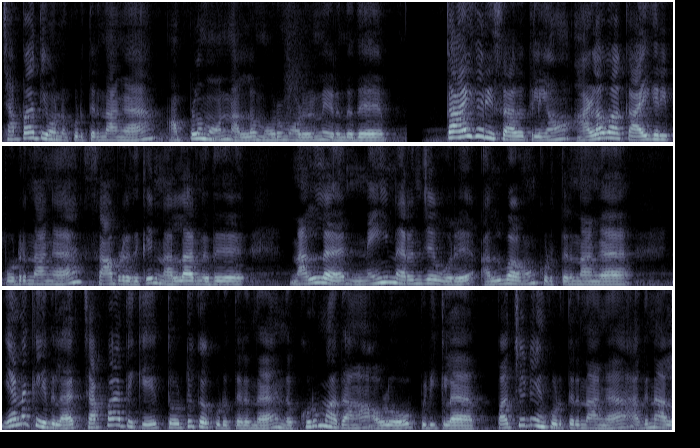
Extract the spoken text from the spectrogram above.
சப்பாத்தி ஒன்று கொடுத்துருந்தாங்க. அப்பளமும் நல்ல மொறு மொறுன்னு இருந்தது. காய்கறி சாதத்துலேயும் அளவாக காய்கறி போட்டிருந்தாங்க. சாப்பிட்றதுக்கு நல்லா இருந்தது. நல்ல நெய் நிறைஞ்ச ஒரு அல்வாவும் கொடுத்துருந்தாங்க. எனக்கு இதில் சப்பாத்திக்கு தொட்டுக்க கொடுத்துருந்த இந்த குருமா தான் அவ்வளோ பிடிக்கல. பச்சடியும் கொடுத்துருந்தாங்க. அதனால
